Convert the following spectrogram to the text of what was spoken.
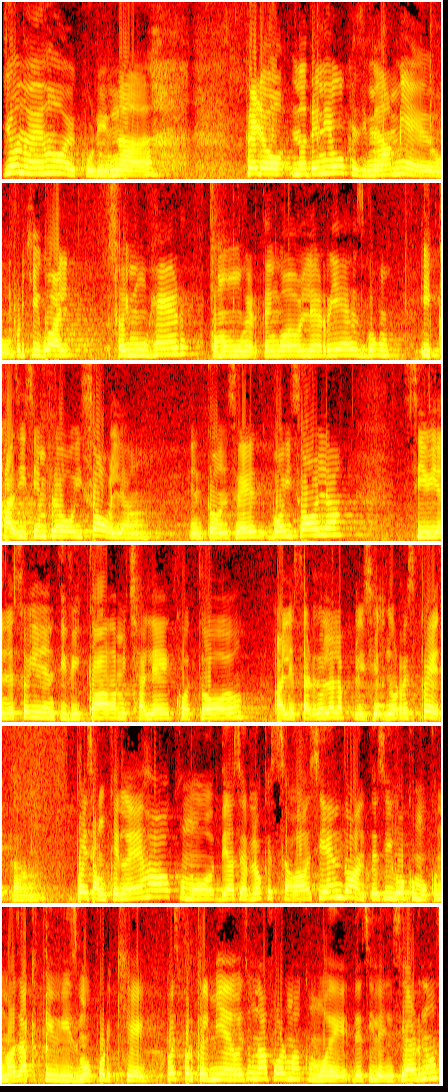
Yo no he dejado de cubrir nada, pero no te niego que sí me da miedo, porque igual soy mujer, como mujer tengo doble riesgo y casi siempre voy sola. Entonces voy sola, si bien estoy identificada, mi chaleco, todo, al estar sola la policía no respeta. Pues aunque no he dejado como de hacer lo que estaba haciendo, antes sigo como con más activismo porque, pues porque el miedo es una forma como de, de silenciarnos,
